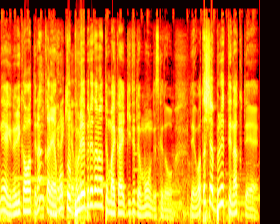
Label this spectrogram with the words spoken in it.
ね、塗り替わって、なんかね、本当ブレブレだなって毎回聞いてて思うんですけど、で、私はブレってなくて、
